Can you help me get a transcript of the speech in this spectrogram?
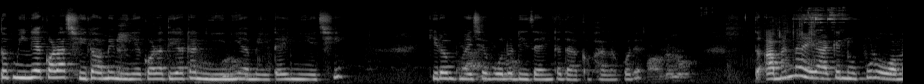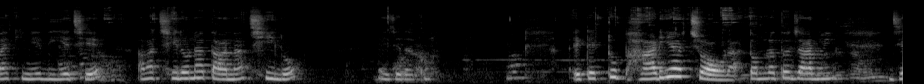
তো মিনে করা ছিল, আমি মিনে করা দিয়াটা নিয়ে নিয়ে আমি এটাই নিয়েছি। কীরম হয়েছে বলো ডিজাইনটা দেখো ভালো করে। তো আমার না, এর আগে নূপুর ও আমায় কিনে দিয়েছে। আমার ছিল না, তা না, ছিল। এই যে দেখো। এটা একটু ভারী আর চওড়া। তোমরা তো জানোই যে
